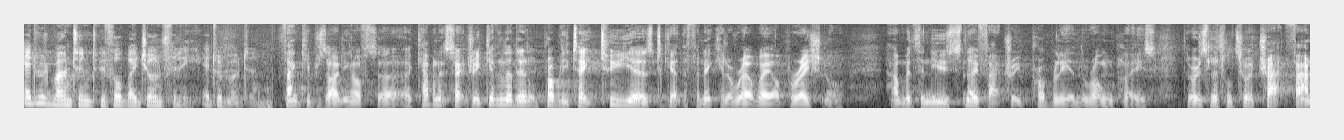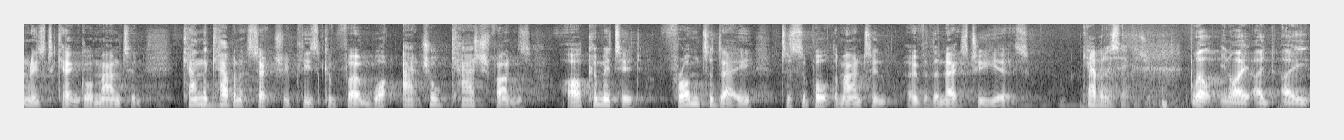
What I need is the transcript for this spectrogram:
Edward Mountain to be followed by John Finney. Edward Mountain. Thank you, Presiding Officer. Uh, Cabinet Secretary, given that it'll probably take two years to get the funicular railway operational, and with the new snow factory probably in the wrong place, there is little to attract families to Kenmore Mountain. Can the Cabinet Secretary please confirm what actual cash funds are committed from today to support the mountain over the next two years? Cabinet Secretary. Well, you know, I, I, I,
